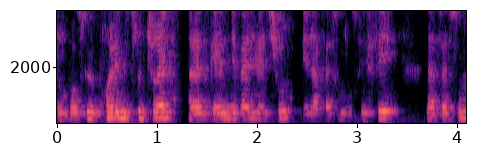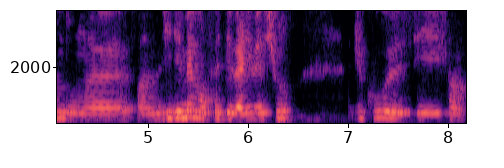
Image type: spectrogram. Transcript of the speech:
on pense que le problème structurel, ça reste quand même l'évaluation et la façon dont c'est fait, la façon dont, euh, enfin, l'idée même en fait d'évaluation. Du coup, euh, c'est, enfin,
